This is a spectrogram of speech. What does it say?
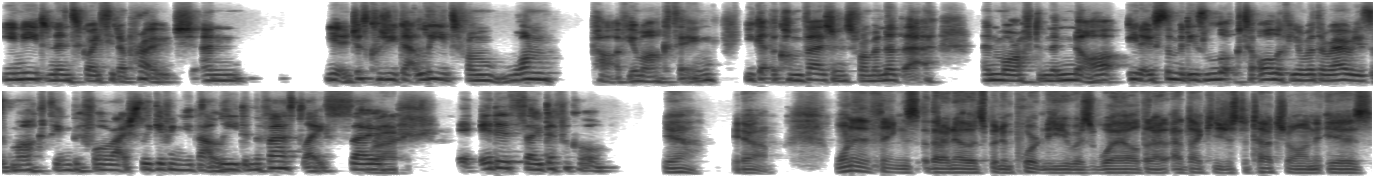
you need an integrated approach, and you know just because you get leads from one part of your marketing you get the conversions from another and more often than not you know somebody's looked at all of your other areas of marketing before actually giving you that lead in the first place so right. it, it is so difficult yeah yeah. One of the things that I know that's been important to you as well that I'd like you just to touch on is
